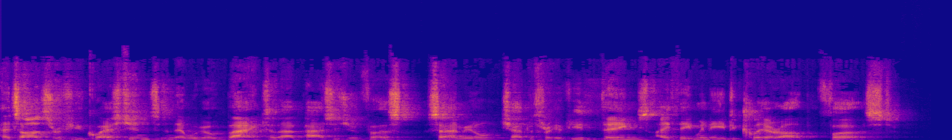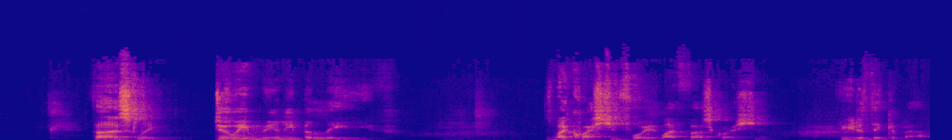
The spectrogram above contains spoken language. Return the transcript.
let's answer a few questions and then we'll go back to that passage in 1 Samuel chapter 3. A few things I think we need to clear up first. Firstly, do we really believe? This is my question for you, my first question for you to think about.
